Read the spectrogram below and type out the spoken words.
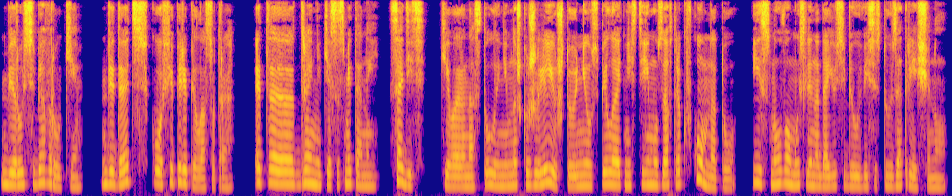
Беру себя в руки. Видать, кофе перепила с утра. «Это драники со сметаной. Садись». Киваю на стул и немножко жалею, что не успела отнести ему завтрак в комнату. И снова мысленно даю себе увесистую затрещину.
